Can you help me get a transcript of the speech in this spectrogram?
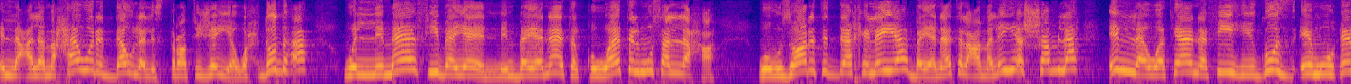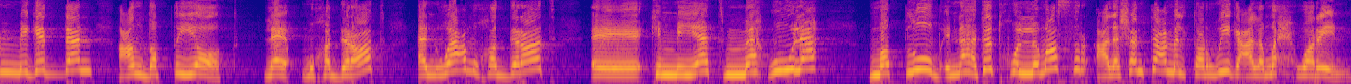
اللي على محاور الدولة الاستراتيجية وحدودها واللي ما في بيان من بيانات القوات المسلحة ووزارة الداخلية بيانات العملية الشاملة إلا وكان فيه جزء مهم جدا عن ضبطيات لا مخدرات أنواع مخدرات آه، كميات مهولة مطلوب إنها تدخل لمصر علشان تعمل ترويج على محورين.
